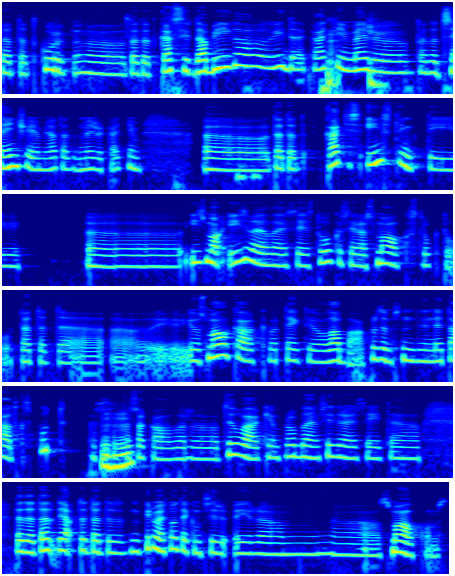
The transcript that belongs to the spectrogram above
tātad, kur, tātad, kas ir dabīgā vide kaķiem, meža senčiem, jā, tātad meža kaķiem. Tātad kaķis instinktīvi izma, izvēlēsies to, kas ir ar smalku struktūru. Tad, tad jo smalkāk, var teikt, jo labāk. Protams, ne, ne tāds, kas put, kas, mm -hmm. kas atkal var cilvēkiem problēmas izraisīt. Tad, tad, jā, tad, tad, tad pirmais noteikums ir, ir um, smalkums.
